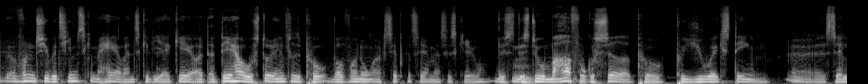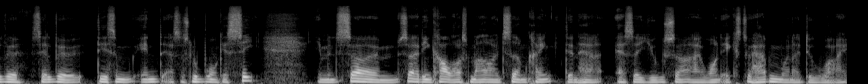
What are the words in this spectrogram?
hvilken type team skal man have, og hvordan skal de agere? Og, og det har jo stor indflydelse på, hvorfor nogle acceptkriterier man skal skrive. Hvis, mm. hvis du er meget fokuseret på, på UX-delen, mm. øh, selve, selve det, som end, altså slutbrugeren kan se, jamen så, øhm, så er din krav også meget orienteret omkring den her, as a user, I want X to happen when I do Y,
